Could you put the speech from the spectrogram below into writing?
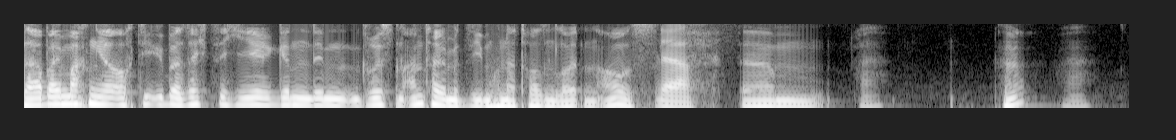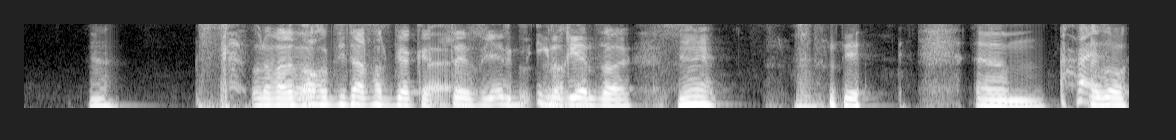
dabei machen ja auch die über 60-Jährigen den größten Anteil mit 700.000 Leuten aus. ja. Ähm? Ja. Oder war das auch ein Zitat von Birke, das ich ignorieren soll? Ja. Nee. ähm, also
